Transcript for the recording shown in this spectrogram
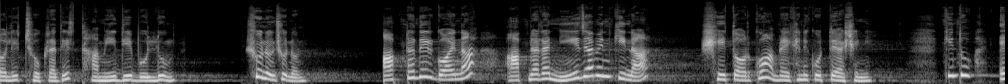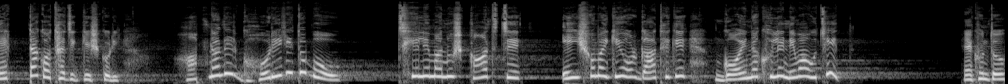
দলের ছোকরাদের থামিয়ে দিয়ে বললুম, শুনুন শুনুন, আপনাদের গয়না আপনারা নিয়ে যাবেন কি না? সে তর্ক আমরা এখানে করতে আসিনি। কিন্তু একটা কথা জিজ্ঞেস করি, আপনাদের ঘরেরই তো বউ। ছেলে মানুষ কাঁদছে, এই সময় কি ওর গা থেকে গয়না খুলে নেওয়া উচিত? এখন তো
